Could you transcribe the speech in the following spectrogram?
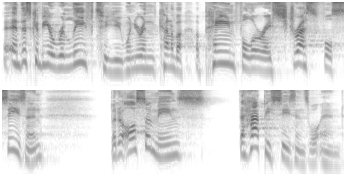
And this can be a relief to you when you're in kind of a, a painful or a stressful season, but it also means the happy seasons will end.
